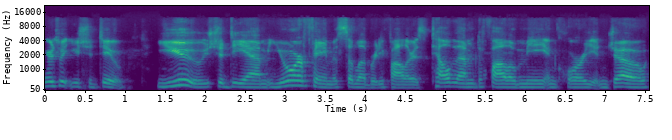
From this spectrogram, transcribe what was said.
Here's what you should do you should DM your famous celebrity followers. Tell them to follow me and Corey and Joe.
